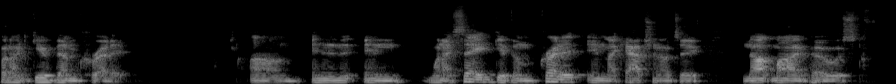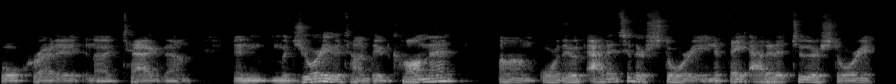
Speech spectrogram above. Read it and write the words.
but I'd give them credit. Um, and, and when I say give them credit in my caption, I would say not my post, full credit, and I'd tag them. And majority of the time, they would comment um, or they would add it to their story. And if they added it to their story,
